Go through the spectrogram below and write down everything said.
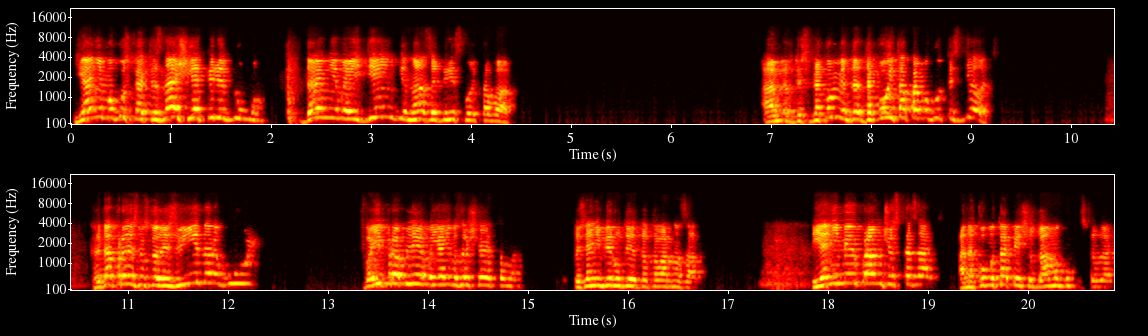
я не могу сказать, ты знаешь, я передумал дай мне мои деньги, на, забери свой товар. А, то есть на каком, до какого этапа я могу это сделать? Когда продавец мне сказал, извини, дорогой, твои проблемы, я не возвращаю товар. То есть я не беру этот товар назад. И я не имею права ничего сказать. А на каком этапе я еще да могу сказать?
